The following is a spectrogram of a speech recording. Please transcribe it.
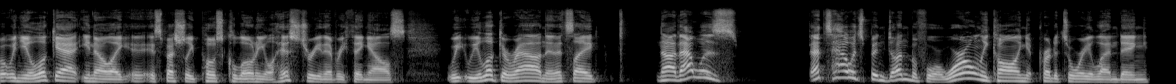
But when you look at, you know, like especially post colonial history and everything else, we, we look around and it's like, nah, that was that's how it's been done before. We're only calling it predatory lending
